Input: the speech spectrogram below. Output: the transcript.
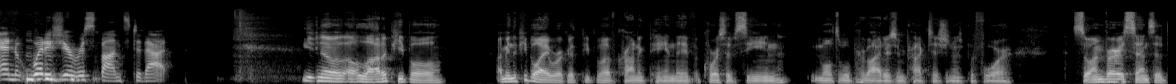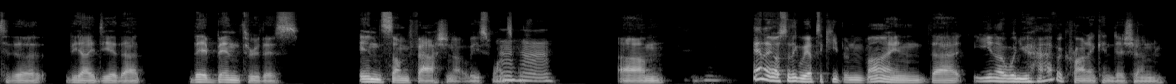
And what is your response to that? You know a lot of people i mean the people i work with people who have chronic pain they've of course have seen multiple providers and practitioners before. So i'm very sensitive to the the idea that they've been through this in some fashion at least once mm-hmm. before um, mm-hmm. and i also think we have to keep in mind that you know when you have a chronic condition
